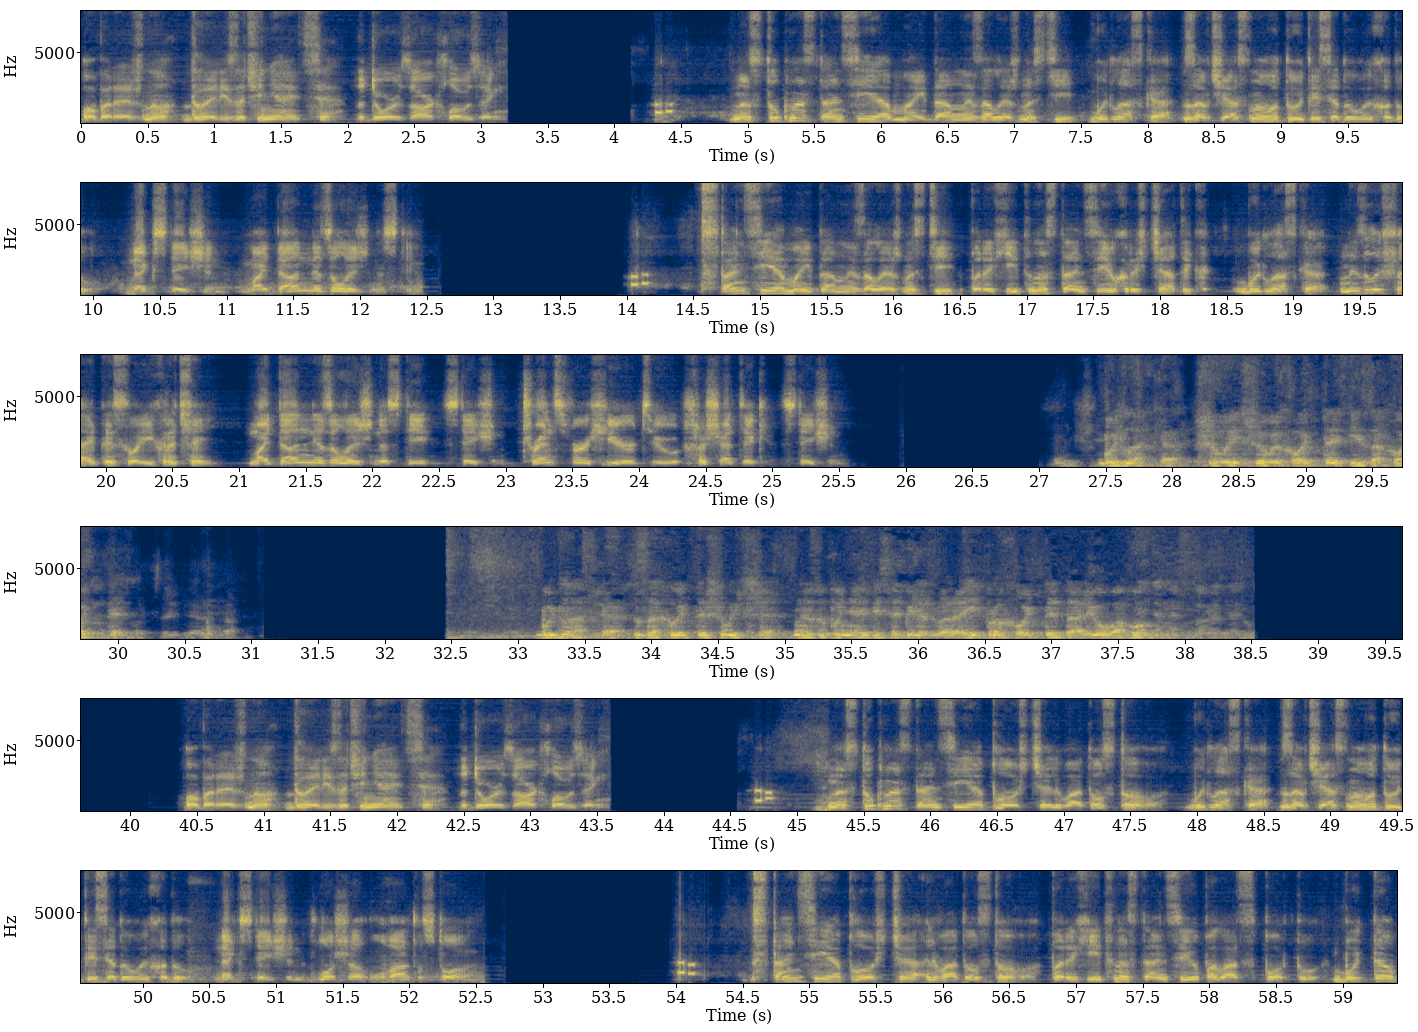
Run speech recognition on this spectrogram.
Обережно, двері зачиняються. The doors are closing. Наступна станція Майдан Незалежності. Будь ласка, завчасно готуйтеся до виходу. Next station, Maidan Nezalezhnosti. Станція Майдан Незалежності. Перехід на станцію Хрещатик. Будь ласка, не залишайте своїх речей. Maidan Nezalezhnosti Station. Transfer here to Khreshetik Station. Будь ласка, швидше виходьте і заходьте. Будь ласка, заходьте швидше. Не зупиняйтеся біля дверей, проходьте далі у вагон. Обережно, двері зачиняються. The doors are closing. Наступна станція площа Льва Толстого. Будь ласка, завчасно готуйтеся до виходу. Next station, Plosha Lva Tolstoy. Станція площа Льва Толстого. Перехід на станцію Палац спорту. Будьте обережні.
